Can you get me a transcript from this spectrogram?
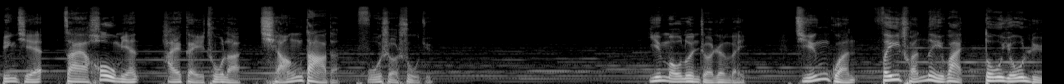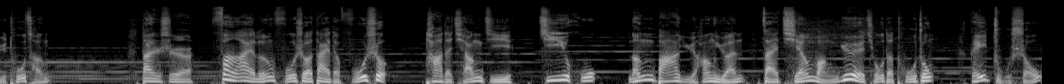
并且在后面还给出了强大的辐射数据。阴谋论者认为，尽管飞船内外都有铝涂层，但是范艾伦辐射带的辐射，它的强极几乎能把宇航员在前往月球的途中给煮熟。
